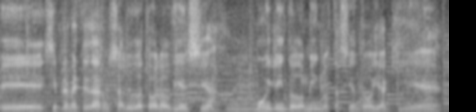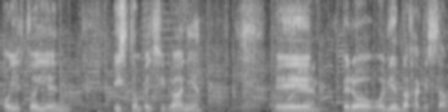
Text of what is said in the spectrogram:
Eh, simplemente dar un saludo a toda la audiencia. Un muy lindo domingo está haciendo hoy aquí. eh, hoy estoy en Easton, Pensilvania. Eh, pero volviendo a Hackettstown.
